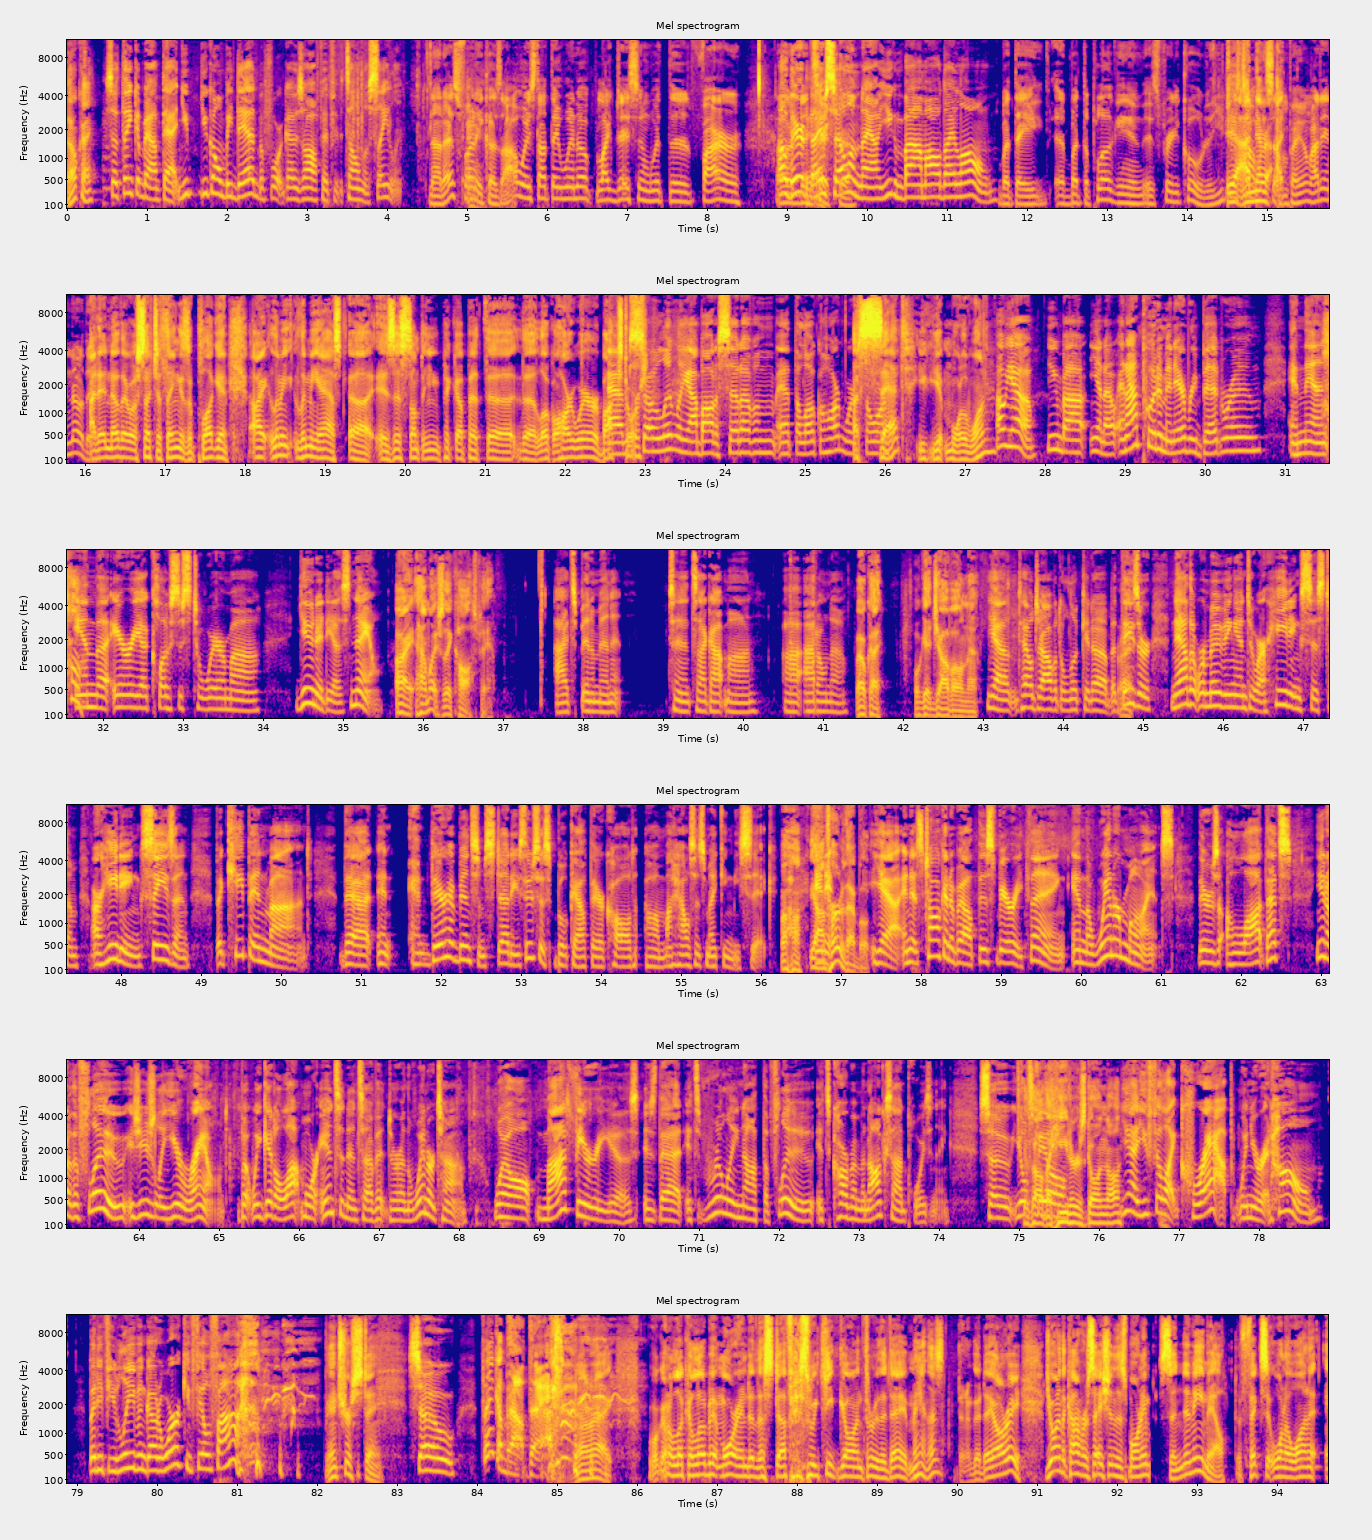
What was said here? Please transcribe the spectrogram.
Okay. So think about that. You you're gonna be dead before it goes off if it's on the ceiling. Now that's funny because I always thought they went up like Jason with the fire. Oh, uh, they're they detector. sell them now. You can buy them all day long. But they, uh, but the plug-in is pretty cool. You just Yeah, I taught never- me something, Pam. I didn't know that. I didn't know there was such a thing as a plug-in. All right, let me let me ask: uh, Is this something you can pick up at the, the local hardware or box stores? Absolutely, I bought a set of them at the local hardware A store. set? You can get more than one. Oh yeah, you can buy. You know, and I put them in every bedroom, and then in the area closest to where my unit is. Now, All right, how much do they cost, Pam? uh, it's been a minute since I got mine. Uh, I don't know. Okay, we'll get Java on that. Yeah, tell Java to look it up. But Right. these are now that we're moving into our heating system, our heating season. But keep in mind that and and there have been some studies. There's this book out there called um, "My House Is Making Me Sick." Uh huh. Yeah, And I've it- heard of that book. Yeah, and it's talking about this very thing. In the winter months, there's a lot that's you know, the flu is usually year round, but we get a lot more incidents of it during the wintertime. Well, my theory is is that it's really not the flu, it's carbon monoxide poisoning. So you'll Because feel all the heaters going on. Yeah, you feel like crap when you're at home, but if you leave and go to work, you feel fine. Interesting. so think about that. All right. We're going to look a little bit more into this stuff as we keep going through the day. Man, that's been a good day already. Join the conversation this morning. Send an email to fixit101 at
